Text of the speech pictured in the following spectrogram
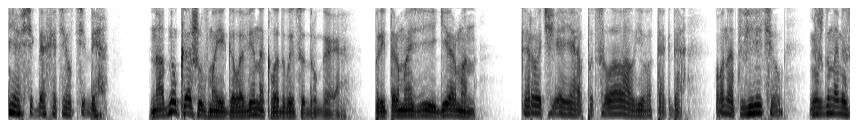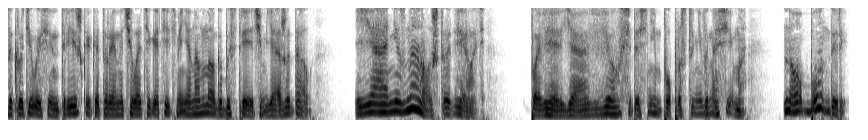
Я всегда хотел тебя». На одну кашу в моей голове накладывается другая. «Притормози, Герман!» Короче, я поцеловал его тогда. Он ответил. Между нами закрутилась интрижка, которая начала тяготить меня намного быстрее, чем я ожидал. Я не знал, что делать. Поверь, я вел себя с ним попросту невыносимо. Но Бондарь —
